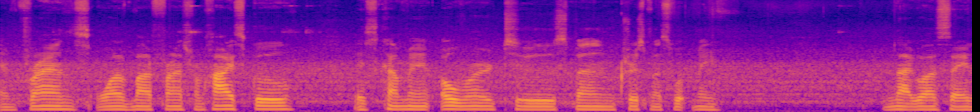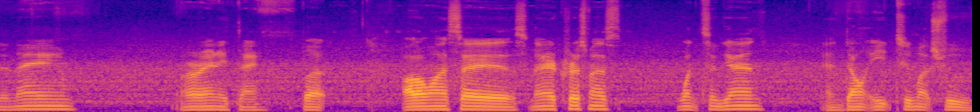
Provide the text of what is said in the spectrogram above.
and friends. One of my friends from high school is coming over to spend Christmas with me. I'm not going to say the name or anything, but all I want to say is Merry Christmas once again, and don't eat too much food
